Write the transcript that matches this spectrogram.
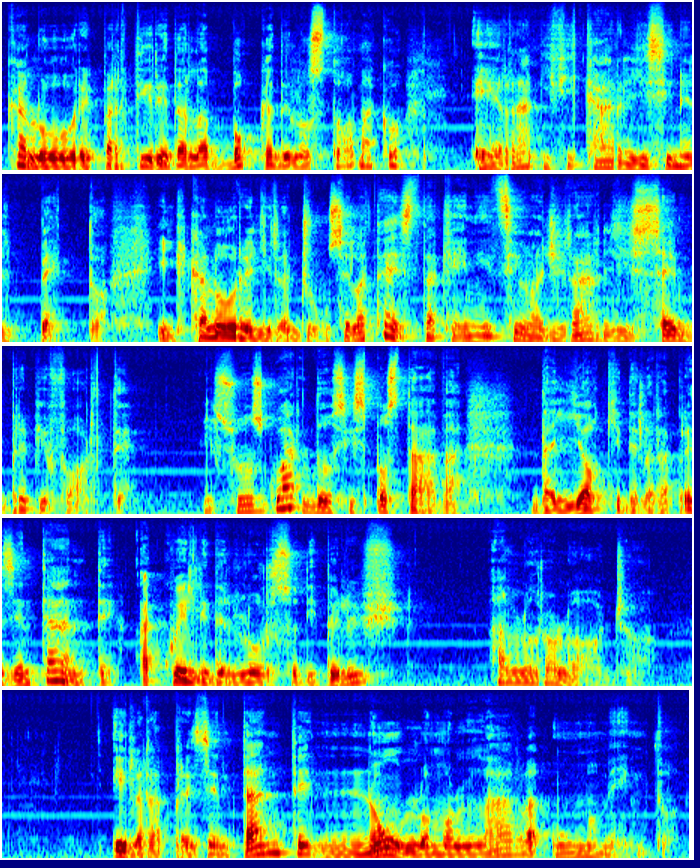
calore partire dalla bocca dello stomaco e ramificarglisi nel petto. Il calore gli raggiunse la testa che iniziò a girargli sempre più forte. Il suo sguardo si spostava dagli occhi del rappresentante a quelli dell'orso di peluche all'orologio. Il rappresentante non lo mollava un momento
